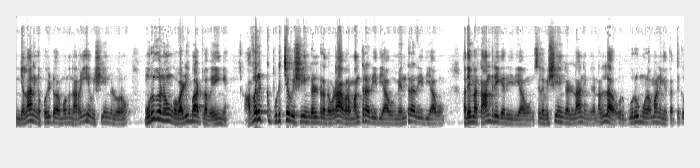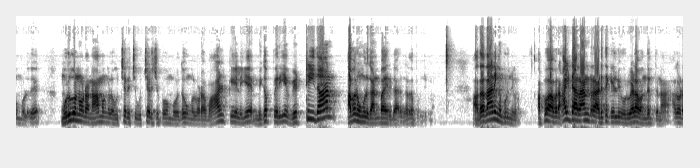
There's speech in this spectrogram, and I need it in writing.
இங்கெல்லாம் நீங்கள் போயிட்டு வரும்போது நிறைய விஷயங்கள் வரும். முருகனும் உங்கள் வழிபாட்டில் வைங்க. அவருக்கு பிடிச்ச விஷயங்கள்ன்றதை விட அவரை மந்திர ரீதியாகவும் எந்திர ரீதியாகவும் அதே மாதிரி தாந்திரிக ரீதியாகவும் சில விஷயங்கள்லாம் நீங்கள் நல்லா ஒரு குரு மூலமாக நீங்கள் கற்றுக்கும் பொழுது முருகனோட நாமங்களை உச்சரித்து உச்சரித்து போகும்போது உங்களோட வாழ்க்கையிலேயே மிகப்பெரிய வெற்றி தான் அவர் உங்களுக்கு அன்பாக இருக்காருங்கிறத புரிஞ்சுக்கணும். அதை தான் நீங்கள் புரிஞ்சுக்கணும். அப்போ அவர் ஆயிட்டாரான்ற அடுத்த கேள்வி ஒருவேளை வந்துடுதுன்னா அதோட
